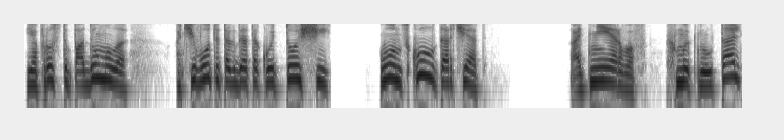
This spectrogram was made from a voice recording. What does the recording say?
Я просто подумала, а чего ты тогда такой тощий? Вон, скулы торчат. От нервов, хмыкнул Таль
